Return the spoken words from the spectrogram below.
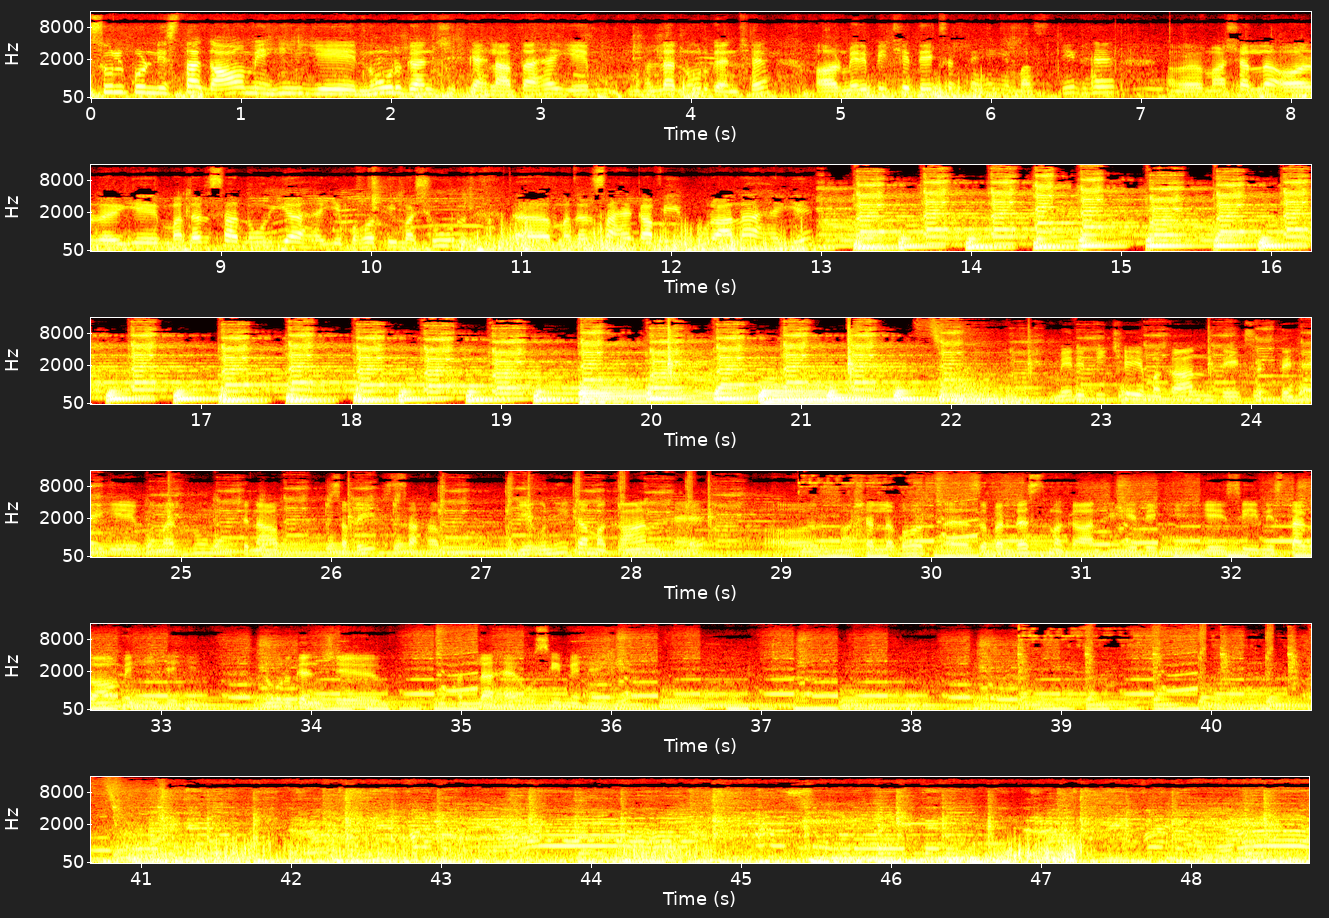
रसूलपुर निस्ता गाँव में ही ये नूरगंज कहलाता है, ये मोहल्ला नूरगंज है। और मेरे पीछे देख सकते हैं, ये मस्जिद है माशाल्लाह, और ये मदरसा नूरिया है, ये बहुत ही मशहूर मदरसा है, काफ़ी पुराना है ये। पीछे ये मकान देख सकते हैं। ये मरहूम जनाब सगीर साहब, ये उन्हीं का मकान है और माशाल्लाह बहुत ज़बरदस्त मकान है ये देखिए। ये इसी निस्ता गाँव में ही है ये। नूरगंज मोहल्ला है, उसी में है ये।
